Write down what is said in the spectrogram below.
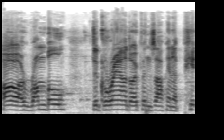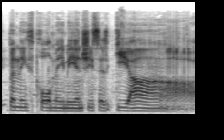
Oh, a rumble. The ground opens up in a pit beneath poor Mimi and she says, Gia.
